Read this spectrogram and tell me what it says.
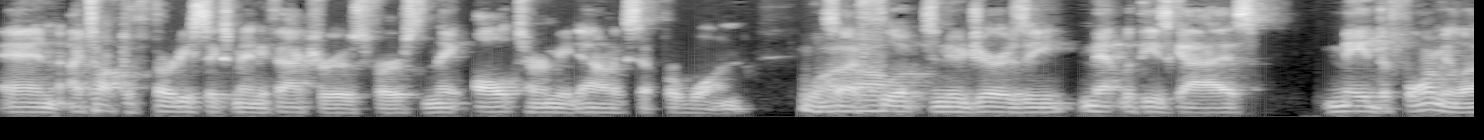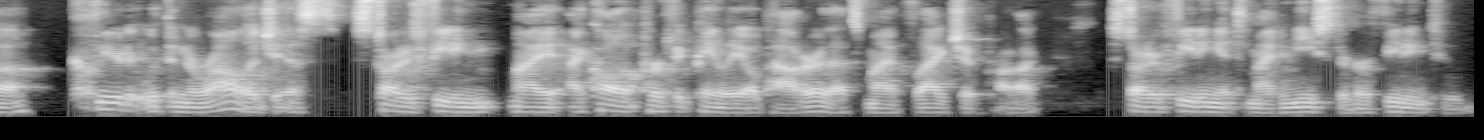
and I talked to 36 manufacturers first, and they all turned me down except for one. Wow. So I flew up to New Jersey, met with these guys, made the formula, cleared it with the neurologist, started feeding my, I call it perfect paleo powder. That's my flagship product. Started feeding it to my niece through her feeding tube.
